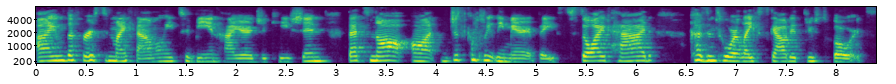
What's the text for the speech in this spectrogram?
I'm the first in my family to be in higher education. That's not on just completely merit based. So I've had cousins who are like scouted through sports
